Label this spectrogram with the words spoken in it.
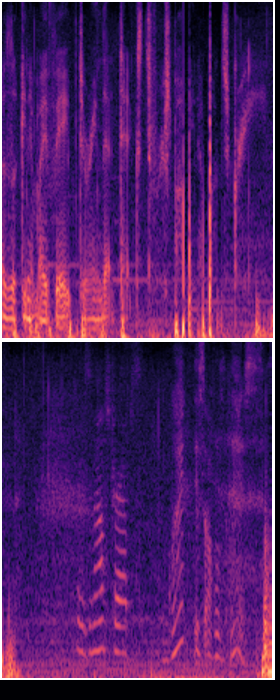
I was looking at my vape during that text first popping up on screen. There's the mouse traps. What is all this?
